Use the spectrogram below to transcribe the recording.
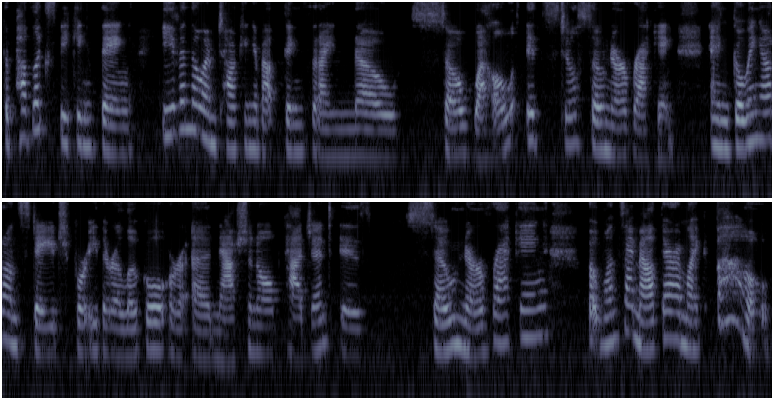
the public speaking thing, even though I'm talking about things that I know so well, it's still so nerve wracking. And going out on stage for either a local or a national pageant is so nerve wracking. But once I'm out there, I'm like, oh,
